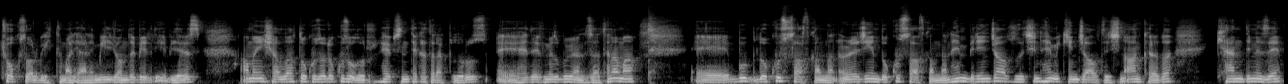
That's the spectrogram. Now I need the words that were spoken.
çok zor bir ihtimal yani milyonda bir diyebiliriz. Ama inşallah 9'a 9 olur. Hepsini tek atarak buluruz. E, hedefimiz bu yönde zaten ama e, bu 9 safkandan, öleceğim 9 safkandan hem birinci altı için hem ikinci altı için Ankara'da kendinize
